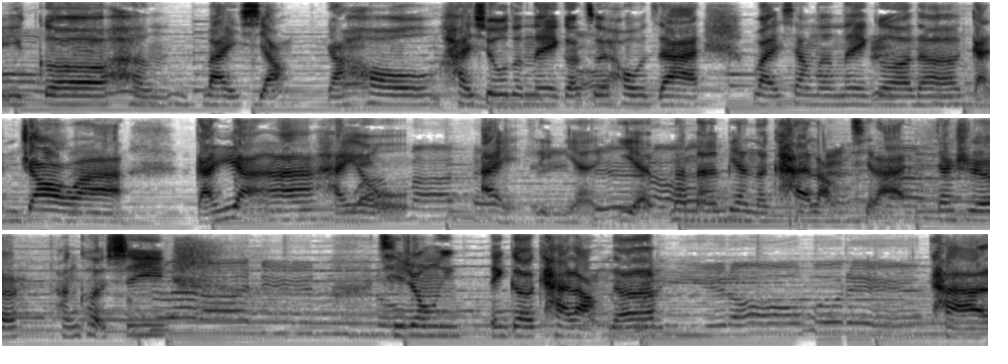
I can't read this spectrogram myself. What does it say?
一个很外向。然后害羞的那个，最后在外向的那个的感召啊、感染啊，还有爱里面，也慢慢变得开朗起来。但是很可惜，其中那个开朗的他。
